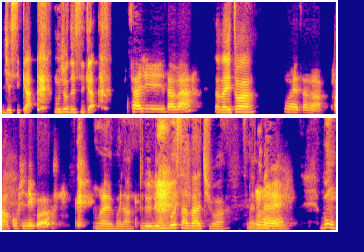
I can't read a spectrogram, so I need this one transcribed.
Jessica. Bonjour Jessica. Salut, ça va? Ça va et toi? Ouais, ça va. Enfin, confiné quoi. Ouais, voilà. Le, le niveau, ça va, tu vois. C'est la nouvelle norme. Bon,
